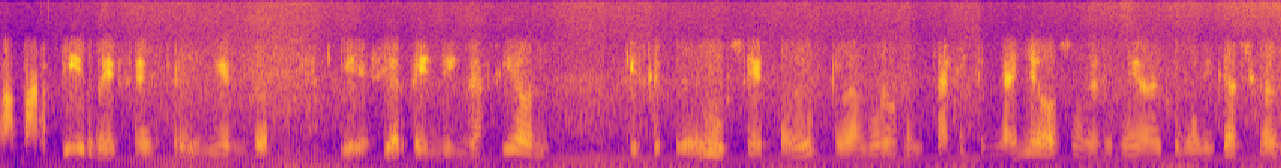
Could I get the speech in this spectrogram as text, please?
a partir de ese descreimiento y de cierta indignación que se produce producto de algunos mensajes engañosos de los medios de comunicación,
